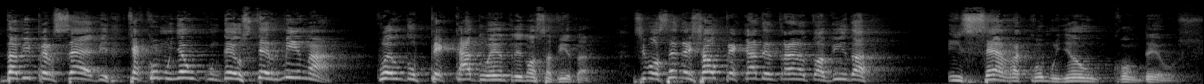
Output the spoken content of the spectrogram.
Davi percebe que a comunhão com Deus termina quando o pecado entra em nossa vida. Se você deixar o pecado entrar na tua vida, encerra a comunhão com Deus.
